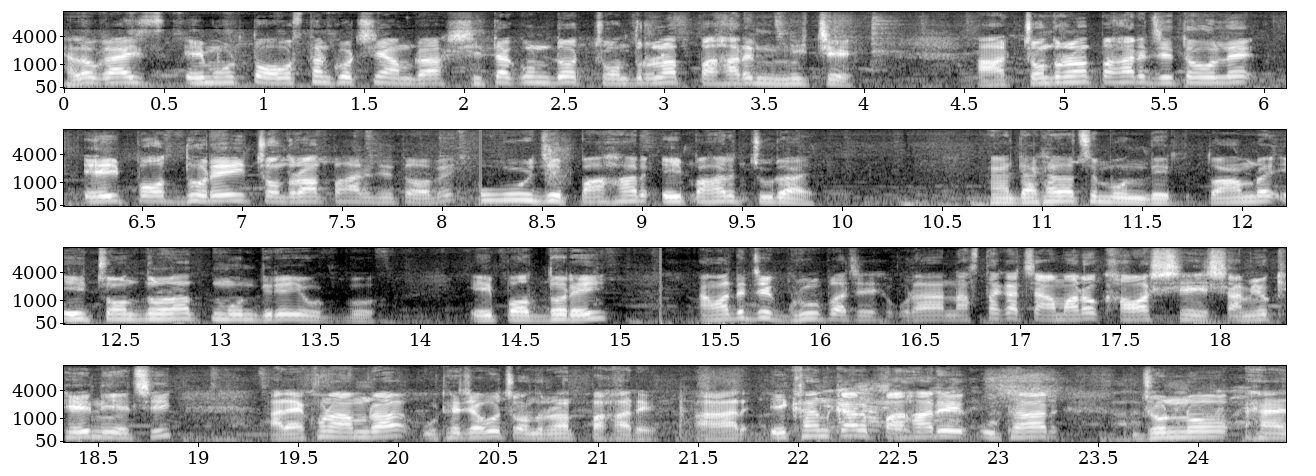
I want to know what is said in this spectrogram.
হ্যালো গাইজ এই মুহূর্তে অবস্থান করছি আমরা সীতাকুণ্ড চন্দ্রনাথ পাহাড়ের নিচে। আর চন্দ্রনাথ পাহাড়ে যেতে হলে এই পথ ধরেই চন্দ্রনাথ পাহাড়ে যেতে হবে। ওই যে পাহাড় এই পাহাড়ের চূড়ায়। হ্যাঁ দেখা যাচ্ছে মন্দির। তো আমরা এই চন্দ্রনাথ মন্দিরেই উঠবো। এই পথ ধরেই আমাদের যে গ্রুপ আছে, ওরা নাস্তা খাচ্ছে, আমারও খাওয়া শেষ, আমিও খেয়ে নিয়েছি। আর এখন আমরা উঠে যাব চন্দ্রনাথ পাহাড়ে। আর এখানকার পাহাড়ে উঠার জন্য হ্যাঁ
